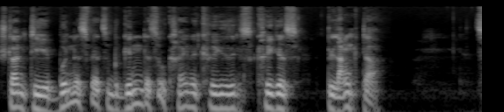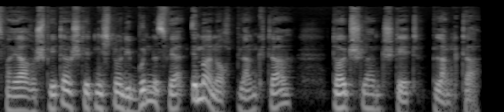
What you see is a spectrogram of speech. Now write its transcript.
stand die Bundeswehr zu Beginn des Ukraine-Krieges blank da. Zwei Jahre später steht nicht nur die Bundeswehr immer noch blank da, Deutschland steht blank da.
